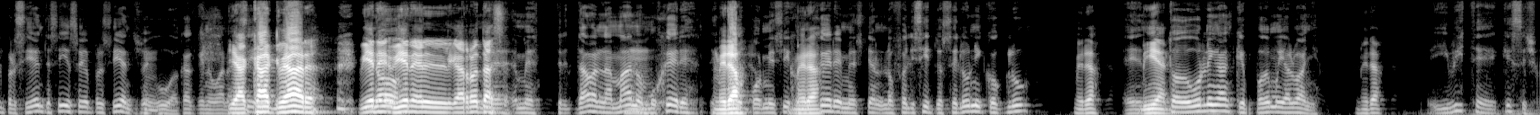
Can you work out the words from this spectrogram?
el presidente, sí, soy el presidente. Yo mm. uh, acá que no van a Y acá, claro, viene, viene el garrotazo. Me, daban la mano mujeres, mirá, por mis hijos mujeres, me decían, lo felicito, es el único club mirá, en bien. todo Burlingame que podemos ir al baño. Mirá. Y viste, qué sé yo,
